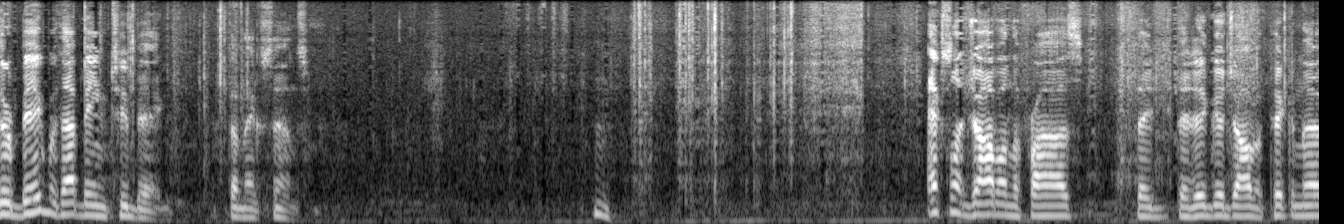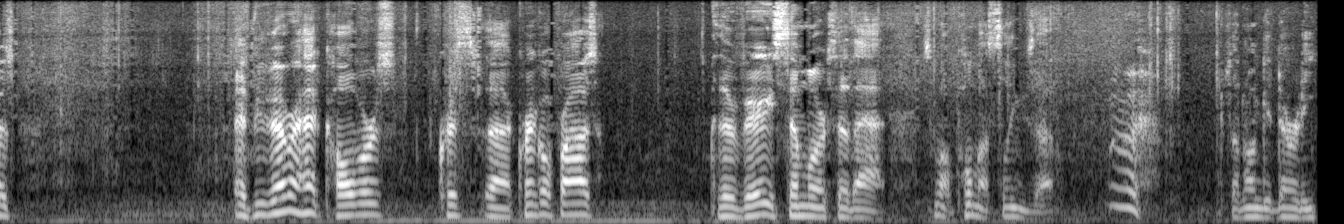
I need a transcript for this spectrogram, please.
They're big without being too big. If that makes sense. Hmm. Excellent job on the fries. They, they did a good job of picking those. If you've ever had Culver's crisp, uh, crinkle fries, they're very similar to that. So I'm gonna pull my sleeves up so I don't get dirty.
